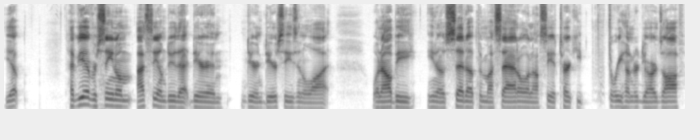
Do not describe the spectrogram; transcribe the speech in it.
Yep. Have you ever seen them? I see them do that during during deer season a lot. When I'll be, you know, set up in my saddle and I'll see a turkey 300 yards off,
